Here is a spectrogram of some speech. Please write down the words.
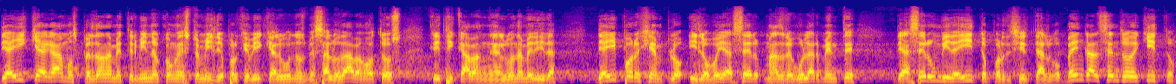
De ahí que hagamos, perdóname, termino con esto, Emilio, porque vi que algunos me saludaban, otros criticaban en alguna medida. De ahí, por ejemplo, y lo voy a hacer más regularmente, de hacer un videíto, por decirte algo. Venga al centro de Quito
